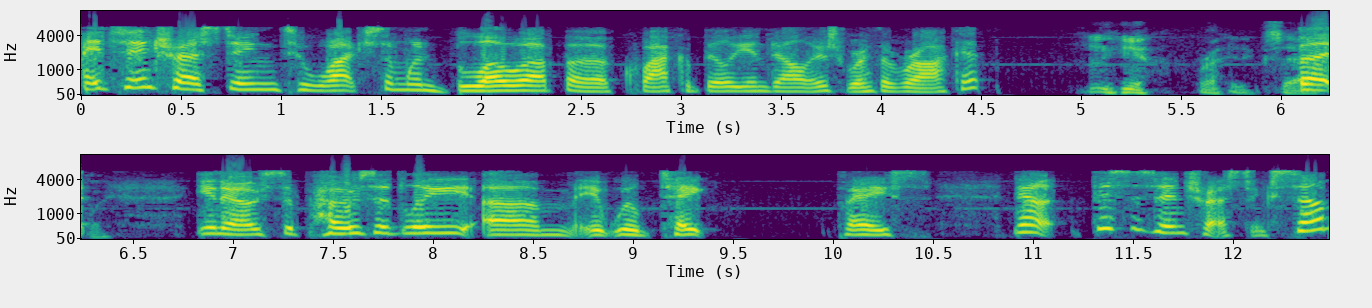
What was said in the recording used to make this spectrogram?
it's interesting to watch someone blow up a quack a billion dollars worth of rocket. yeah. Right. Exactly. But, You know, supposedly um, it will take place. Now, this is interesting. Some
